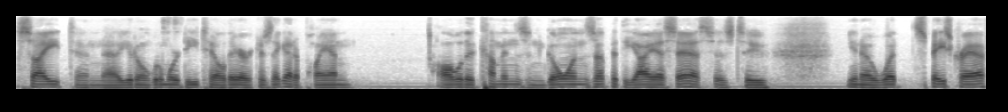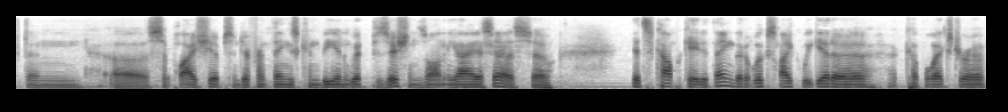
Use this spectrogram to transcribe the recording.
site, and uh, you know a little more detail there because they got a plan all of the comings and goings up at the ISS as to you know what spacecraft and uh, supply ships and different things can be in what positions on the ISS. So it's a complicated thing, but it looks like we get a, a couple extra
